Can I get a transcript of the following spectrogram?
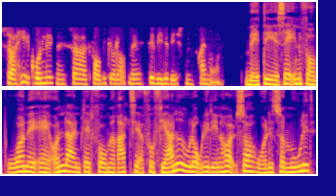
Så helt grundlæggende, så får vi gjort op med det vilde vesten fra i morgen. Med DSA'en får brugerne af online-platforme ret til at få fjernet ulovligt indhold så hurtigt som muligt.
